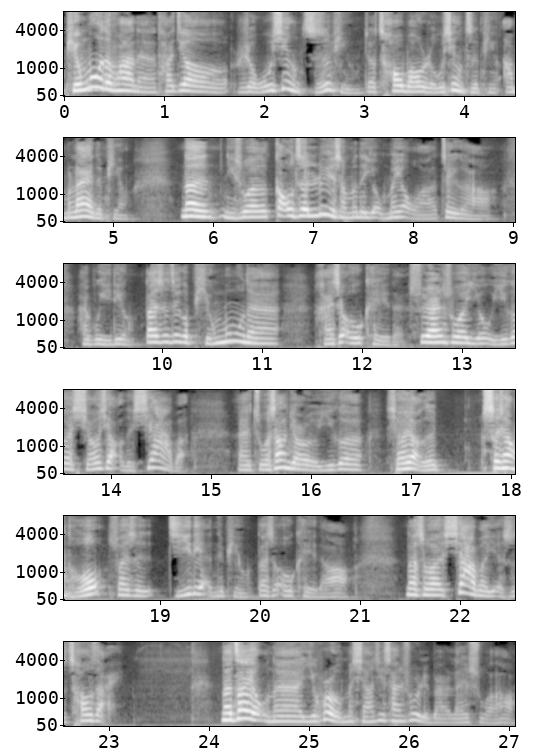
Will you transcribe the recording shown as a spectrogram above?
屏幕的话呢，它叫柔性直屏，叫超薄柔性直屏，AMOLED 屏。那你说高帧率什么的有没有啊？这个啊还不一定。但是这个屏幕呢？还是 OK 的，虽然说有一个小小的下巴，哎，左上角有一个小小的摄像头，算是极点的屏，但是 OK 的啊。那说下巴也是超窄。那再有呢，一会儿我们详细参数里边来说啊。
